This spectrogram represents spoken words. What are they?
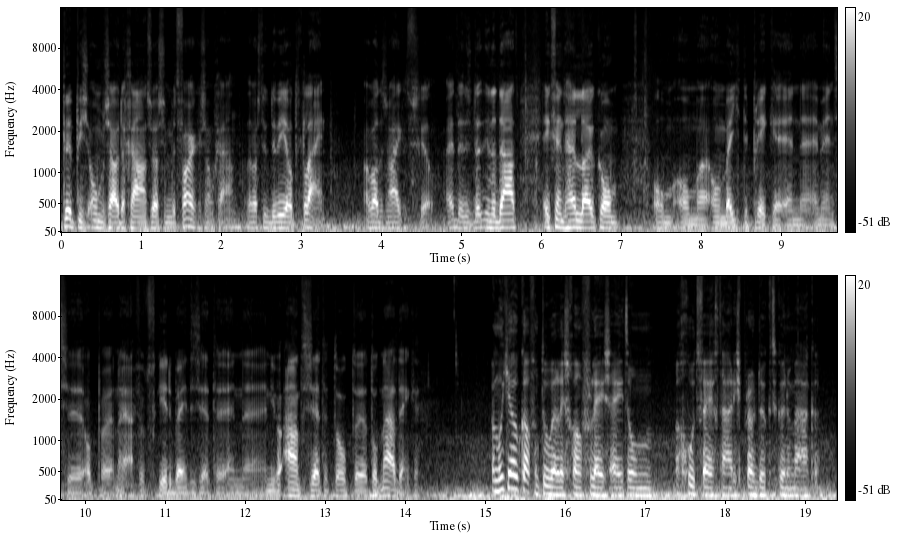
puppies om zouden gaan zoals we met varkens omgaan, dan was natuurlijk de wereld te klein. Maar wat is nou eigenlijk het verschil? Dus dat, inderdaad, ik vind het heel leuk om, om, om, eh, om een beetje te prikken en, eh, en mensen op, eh, nou ja, op het verkeerde been te zetten. En in ieder geval aan te zetten tot, tot nadenken. Maar moet je ook af en toe wel eens gewoon vlees eten om een goed vegetarisch product te kunnen maken?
